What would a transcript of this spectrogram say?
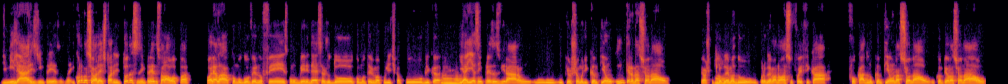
de milhares de empresas. Né? E quando você olha a história de todas essas empresas, fala, opa, olha lá como o governo fez, como o BNDES ajudou, como teve uma política pública. Uhum. E aí as empresas viraram o, o, que eu chamo de campeão internacional. Eu acho que o problema do o problema nosso foi ficar focado no campeão nacional. O campeão nacional,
